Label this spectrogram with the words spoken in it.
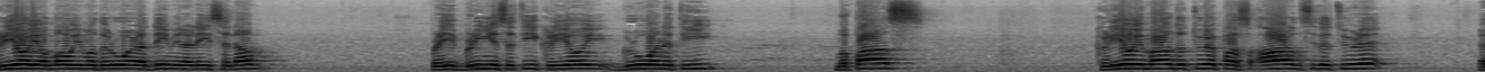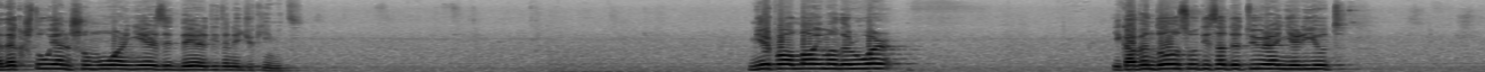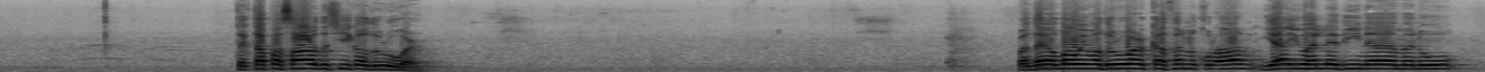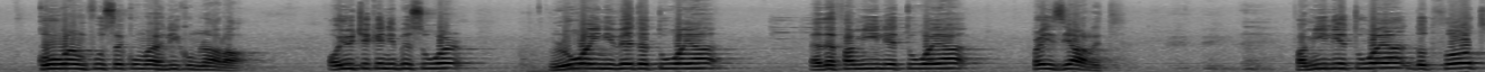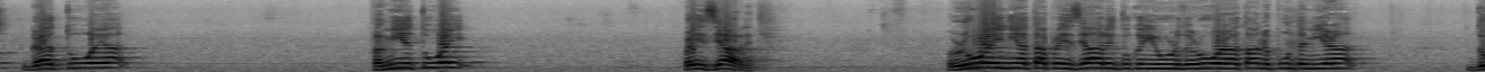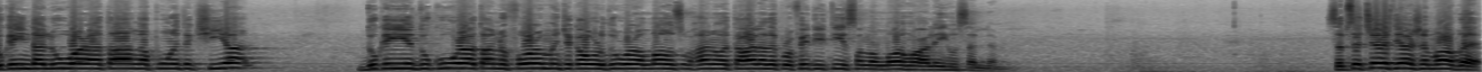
krijoi Allahu i madhëruar Ademin alayhis salam prej brinjës së tij krijoi gruan e tij më pas krijoi me anë të tyre pasardhësit e tyre edhe kështu janë shumuar njerëzit deri ditën e gjykimit Mirëpo Allahu i madhëruar I ka vendosur disa detyra njeriut te këta pasardhës që i ka dhuruar. Prandaj Allahu i madhëruar ka thënë në Kur'an, "Ya ayyuhalladhina amanu qu anfusakum wa ahlikum nara." O ju që keni besuar, ruajini vetet tuaja edhe familjet tuaja prej zjarrit. Familjet tuaja do të thotë gratë tuaja fëmijët tuaj prej zjarrit. Ruajini ata prej zjarrit duke i urdhëruar ata në punë të mira, duke i ndaluar ata nga punët e këqija, duke i edukuar ata në formën që ka urdhëruar Allahu subhanahu wa taala dhe profeti i tij sallallahu alaihi wasallam. Sepse çështja është e madhe.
